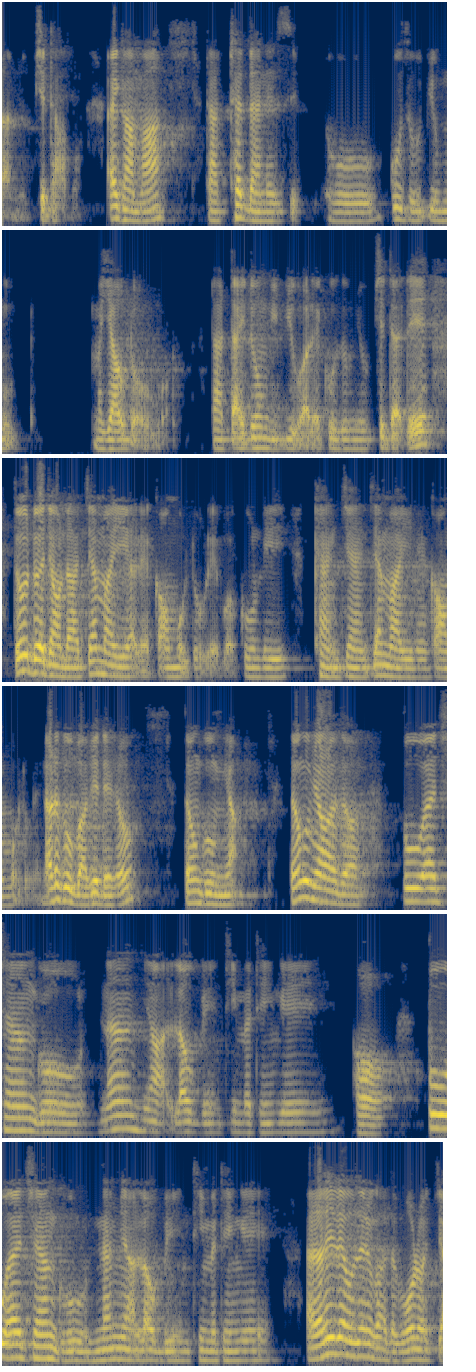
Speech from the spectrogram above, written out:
တာမျိုးဖြစ်တာပေါ့အဲ့ခါမှာဒါထက်တန်တဲ့ဟိုကုစုပြုမှုမရောက်တော့ဘူးပေါ့ဒါတိုက်တွန်းပြီးပြုရတဲ့ကုသိုလ်မျိုးဖြစ်တတ်တယ်။တို့အတွက်ကြောင့်ဒါကျမ်းမာရေးရလည်းကောင်းမှုလိုတယ်ပေါ့။ကိုယ်လေးခံကြံကျမ်းမာရေးလည်းကောင်းမှုလိုတယ်။နောက်တစ်ခုဘာဖြစ်တယ်တော့သုံးခုမြောက် သုံးခုမြောက်ဆိုပူအချမ်းကိုနှမ်းမြလောက်ပင်ထီမထင်ခဲ့။ဟောပူအချမ်းကိုနှမ်းမြလောက်ပင်ထီမထင်ခဲ့။အဲဒါလေးလည်းဦးဇင်းတို့ကသဘောတော့ကြ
